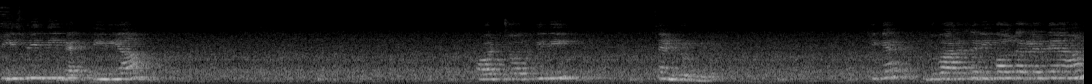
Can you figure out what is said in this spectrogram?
तीसरी थी बैक्टीरिया और चौथी थी सेंट्रोमियर ठीक है? दोबारा से रिकॉल कर लेते हैं हम।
